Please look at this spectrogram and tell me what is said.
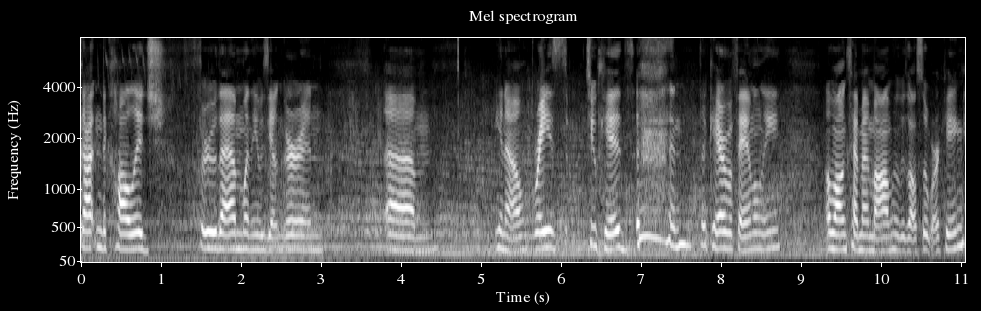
got into college through them when he was younger and, um, you know, raised two kids and took care of a family alongside my mom, who was also working.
